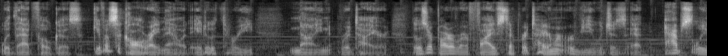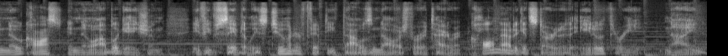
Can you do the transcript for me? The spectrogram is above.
with that focus, give us a call right now at 803 9 Retire. Those are part of our five step retirement review, which is at absolutely no cost and no obligation. If you've saved at least $250,000 for retirement, call now to get started at 803 9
